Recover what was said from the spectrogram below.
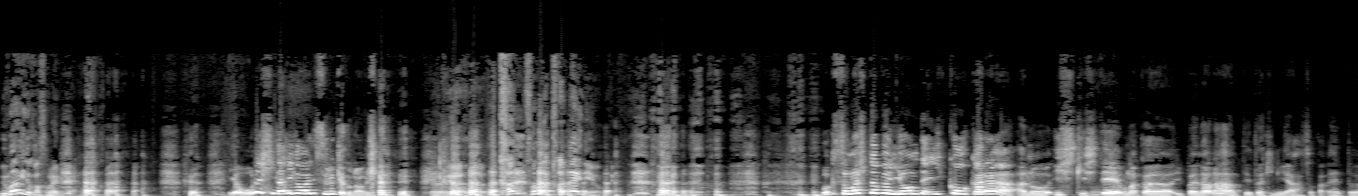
うまいのかそれみたいな。いや、俺左側にするけどな、みたいなそんな考えねえよ、みたいな。僕その一文読んで以降から、あの、意識してお腹いっぱいだなっていう時に、あ、そっか、えっ、と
